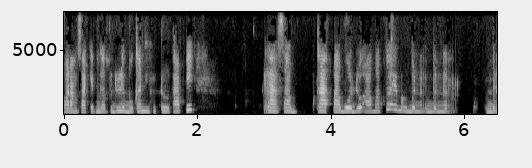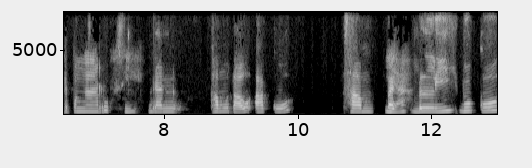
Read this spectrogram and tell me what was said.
orang sakit nggak peduli bukan gitu tapi rasa kata bodoh amat tuh emang bener-bener berpengaruh sih Dan kamu tahu aku sampai iya. beli buku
